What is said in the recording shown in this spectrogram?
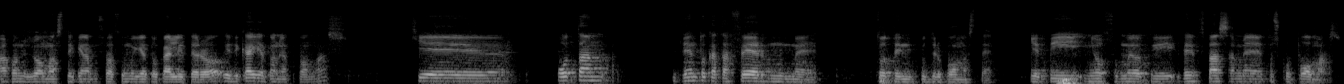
αγωνιζόμαστε και να προσπαθούμε για το καλύτερο, ειδικά για τον εαυτό μας. Και όταν δεν το καταφέρνουμε, τότε είναι που ντρεπόμαστε. Γιατί νιώθουμε ότι δεν φτάσαμε το σκοπό μας.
